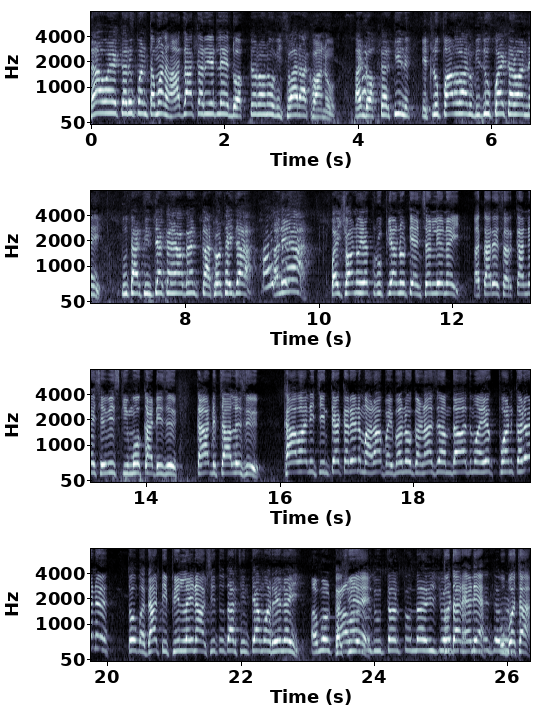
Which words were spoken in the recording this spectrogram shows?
ના હોય કર્યું પણ તમને હાજા કરી એટલે ડોક્ટરોનો વિશ્વાસ રાખવાનો. અને ડોક્ટર કીને એટલું પાળવાનું બીજું કોઈ કરવાનું નહીં. તું તાર ચિંતા કર્યા વગર કાઠો થઈ જા. અને આ પૈસાનું એક રૂપિયાનું ટેન્શન લે નહીં. અત્યારે સરકારને સેવી સ્કીમો કાઢી છે. કાર્ડ ચાલે છે. ખાવાની ચિંતા કરે ને મારા ભાઈબંધો ઘણા છે. અમદાવાદમાં એક ફોન કર્યો ને તો બધા ટિફિન લઈને આવશે. તું તાર ચિંતામાં રે નહીં. ઊભો કશું ઉતરતું નહીં તું તાર હેડે ઊભો થા.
